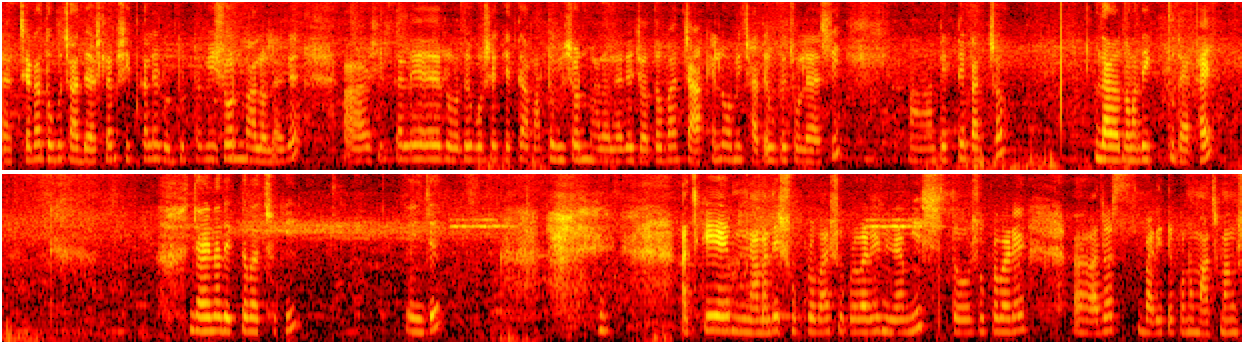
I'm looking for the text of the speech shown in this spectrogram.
যাচ্ছে না। তবু ছাদে আসলাম। শীতকালে রোদ্দুরটা ভীষণ ভালো লাগে। আর শীতকালে রোদে বসে খেতে আমার তো ভীষণ ভালো লাগে। যতবার চা খেলেও আমি ছাদে উঠে চলে আসি। দেখতে পাচ্ছ? দাঁড়া তোমাদের একটু দেখায়। জানি না, দেখতে পাচ্ছ কি? এই যে আজকে আমাদের শুক্রবার, শুক্রবারে নিরামিষ, তো শুক্রবারে আদার্স বাড়িতে কোনো মাছ মাংস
